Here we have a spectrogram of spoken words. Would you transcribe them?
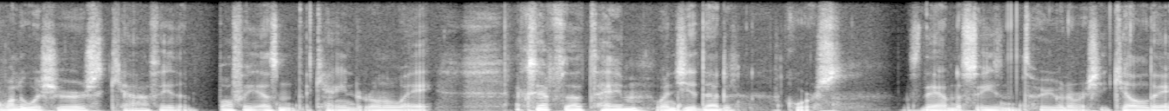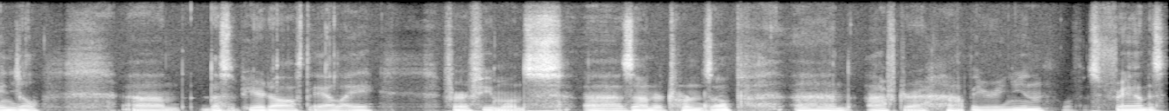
Willow assures Kathy that Buffy isn't the kind to run away, except for that time when she did, of course. It's the end of season two, whenever she killed Angel and disappeared off to LA for a few months. Uh, Xander turns up, and after a happy reunion with his friends,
